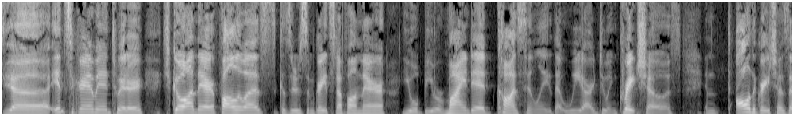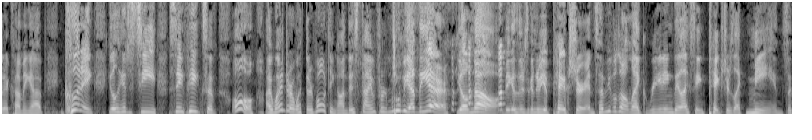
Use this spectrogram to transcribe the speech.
uh, Instagram and Twitter. You should go on there, follow us because there's some great stuff on there. You will be reminded constantly that we are doing great shows and all the great shows that are coming up, including you'll get to see sneak peeks of, oh, I wonder what they're voting on this time for movie of the year. You'll know because there's going to be a picture. And some people don't like reading, they like seeing pictures like me. And so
